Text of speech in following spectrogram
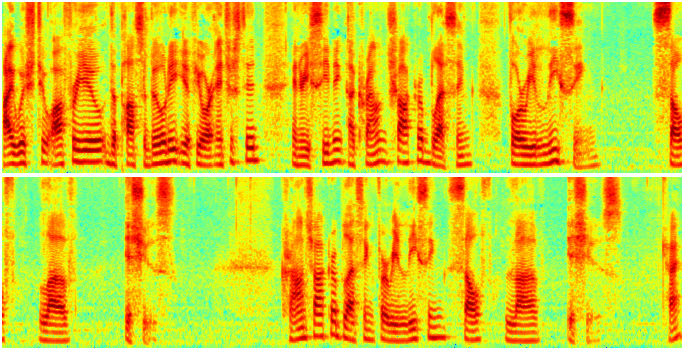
I wish to offer you the possibility if you are interested in receiving a crown chakra blessing for releasing self-love issues. Crown chakra blessing for releasing self-love issues. Okay?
